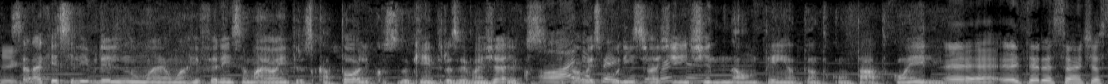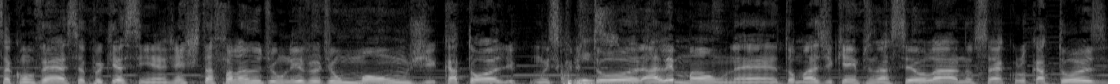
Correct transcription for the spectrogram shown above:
É. Será que esse livro ele não é uma referência maior entre os católicos do que entre os evangélicos? Olha, talvez por isso a gente não tenha tanto contato com ele? É, é interessante essa conversa, porque assim, a gente tá falando de um livro de um monge católico, um escritor alemão, né? Tomás de Kempis nasceu lá no século XIV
